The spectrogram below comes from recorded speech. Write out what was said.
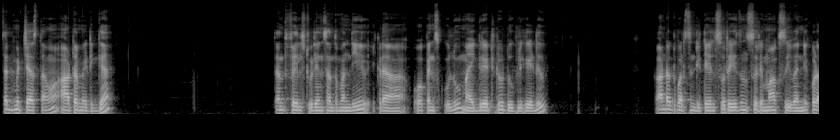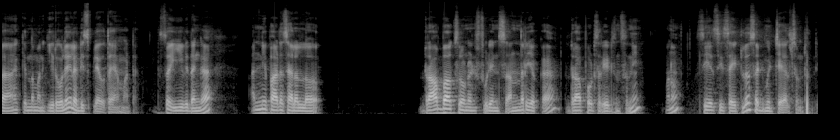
సబ్మిట్ చేస్తామో ఆటోమేటిక్గా టెన్త్ ఫెయిల్ స్టూడెంట్స్ ఎంతమంది ఇక్కడ open school migrated duplicate contact person details reasons remarks ఇవన్నీ కూడా కింద మనకి ఈ రోలే ఇలా డిస్ప్లే అవుతాయి అన్నమాట. సో ఈ విధంగా అన్ని పాఠశాలల్లో డ్రాప్ బాక్స్లో ఉన్న స్టూడెంట్స్ అందరి యొక్క డ్రాప్ అవుట్స్ రీజన్స్ని మనం సిఎస్సి సైట్లో సబ్మిట్ చేయాల్సి ఉంటుంది.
